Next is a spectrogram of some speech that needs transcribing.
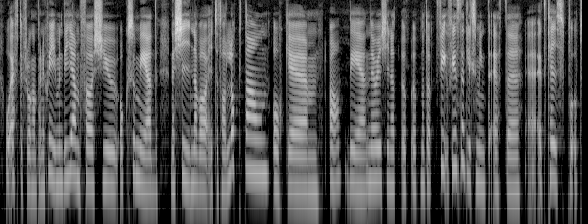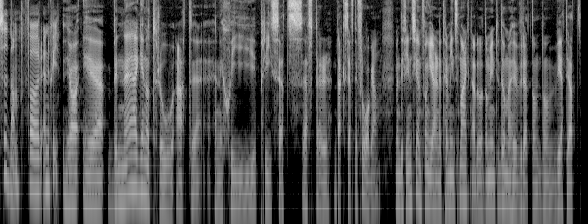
och efterfrågan på energi, men det jämförs ju också med när Kina var i total lockdown och eh, ja, det, nu har ju Kina öppnat upp. Finns det liksom inte ett, eh, ett case på uppsidan för energi? Jag är benägen att tro att eh, energi prissätts efter dagsefterfrågan. Men det finns ju en fungerande terminsmarknad och de är inte dumma i huvudet. De, de vet ju att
